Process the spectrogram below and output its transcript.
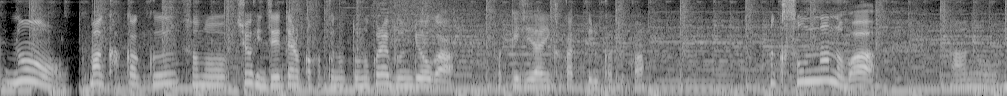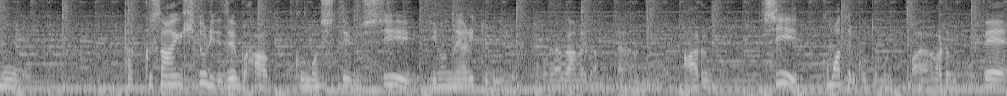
ジの、まあ、価格その商品全体の価格のどのくらい分量がパッケージ代にかかってるかとか。なんかそんなのはあのもうたくさん一人で全部把握もしてるしいろんなやり取りこれはダメだみたいなのもあるし困ってることもいっぱいあるので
